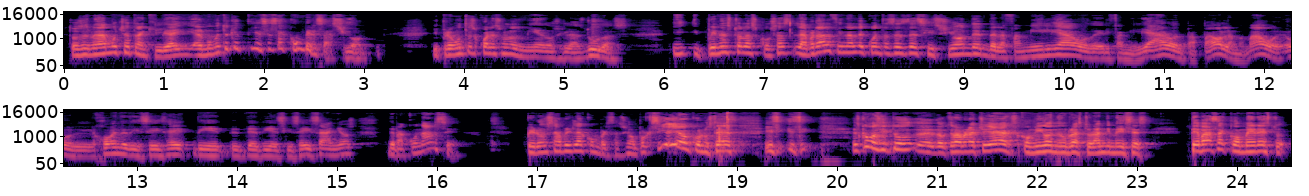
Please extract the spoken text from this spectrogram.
Entonces me da mucha tranquilidad y al momento que tienes esa conversación y preguntas cuáles son los miedos y las dudas y, y todas las cosas, la verdad al final de cuentas es decisión de, de la familia o del familiar o del papá o la mamá o, el joven de 16, de, de 16 años de vacunarse. Pero es abrir la conversación. Porque si yo llego con ustedes y, es como si tú, eh, doctora Bracho, llegas conmigo en un restaurante y me dices, te vas a comer esto.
